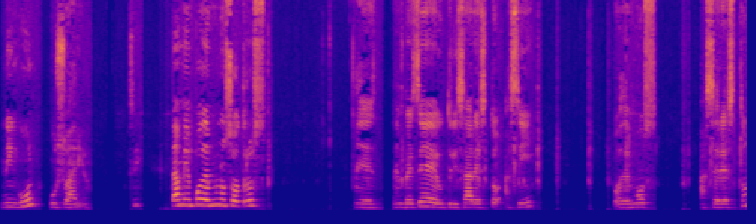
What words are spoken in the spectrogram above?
ningún usuario. ¿sí? También podemos nosotros, eh, en vez de utilizar esto así, podemos hacer esto.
